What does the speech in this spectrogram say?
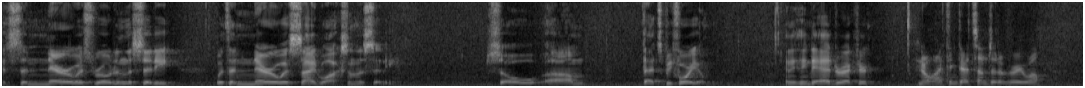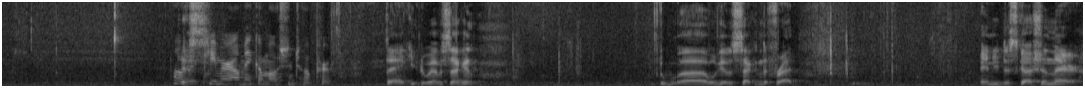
it's the narrowest road in the city with the narrowest sidewalks in the city. So um, that's before you. Anything to add, Director? No, I think that sums it up very well. Alder Yes. Teamer, I'll make a motion to approve. Thank you. Do we have a second? Uh, We'll give a second to Fred. Any discussion there?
